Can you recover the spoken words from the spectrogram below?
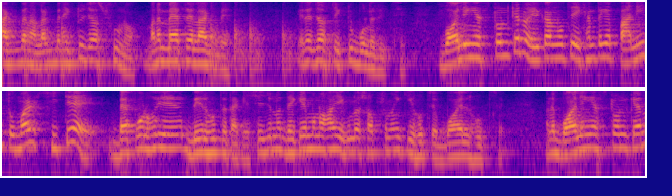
লাগবে না লাগবে না, একটু জাস্ট শুনো। মানে ম্যাথে লাগবে। এটা জাস্ট একটু বলে দিচ্ছি। বয়লিং স্টোন কেন? এর কারণ হচ্ছে এখান থেকে পানি তোমার হিটে ব্যাপর হয়ে বের হতে থাকে। সেই জন্য দেখে মনে হয় এগুলো সবসময় কি হচ্ছে? বয়েল হচ্ছে। মানে বয়লিং স্টোন কেন?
